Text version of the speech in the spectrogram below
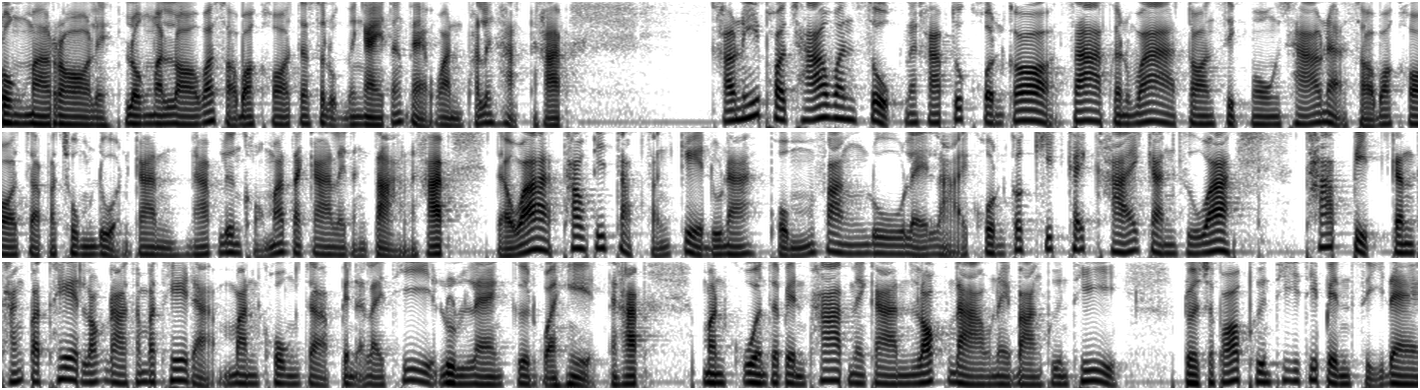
ลงมารอเลย ลงมารอว่าสบคจะสรุปยังไงตั้งแต่วันพฤหัสนะครับ คราวนี้พอเช้าวันศุกร์นะครับ ทุกคนก็ทราบกันว่าตอน 10 โมงเช้าเนี่ยสบคจะประชุมด่วนกันนะครับเรื่องของมาตรการอะไรต่างๆนะครับ แต่ว่าเท่าที่จับสังเกตดูนะ ผมฟังดูหลายๆ คนก็คิดคล้ายๆกันคือว่าถ้าปิดกันทั้งประเทศล็อกดาวน์ทั้งประเทศอะมันคงจะเป็นอะไรที่รุนแรงเกินกว่าเหตุนะครับ มันควรจะเป็นภาพในการล็อกดาวน์ในบางพื้นที่ โดยเฉพาะพื้นที่ที่เป็นสีแดง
